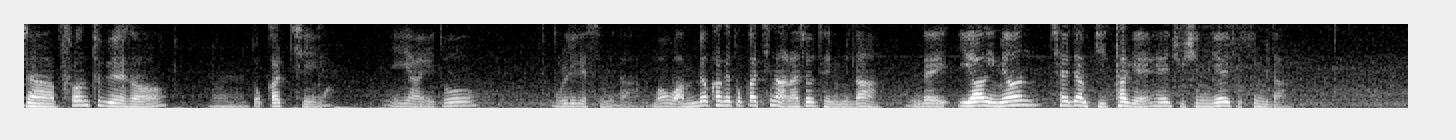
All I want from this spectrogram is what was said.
자 프론트 뷰에서 어, 똑같이 이 아이도 올리겠습니다. 뭐 완벽하게 똑같이는 안 하셔도 됩니다. 근데 이왕이면 최대한 비슷하게 해 주시는 게 좋습니다.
